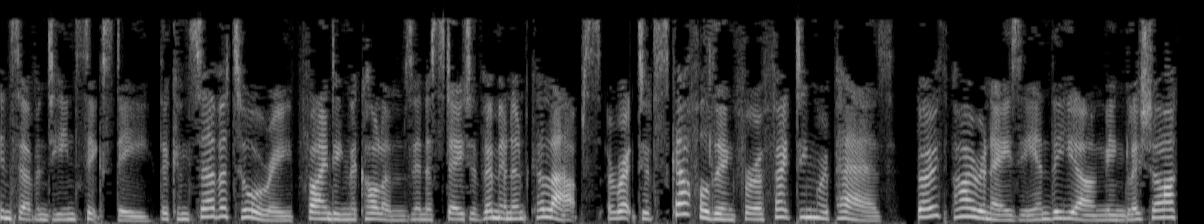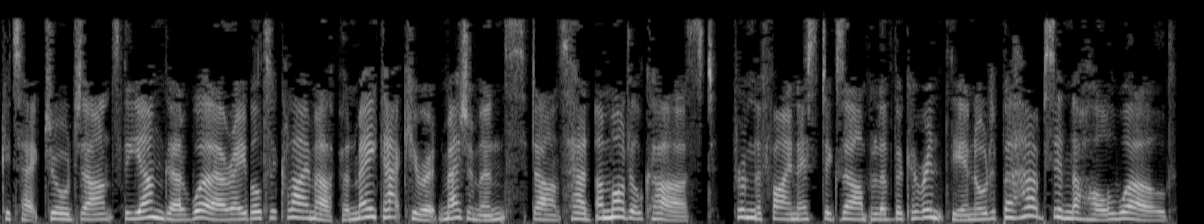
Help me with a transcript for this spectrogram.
In 1760, the conservatory, finding the columns in a state of imminent collapse, erected scaffolding for effecting repairs. Both Piranesi and the young English architect George Dance the Younger were able to climb up and make accurate measurements. Dance had a model cast from the finest example of the Corinthian order perhaps in the whole world,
